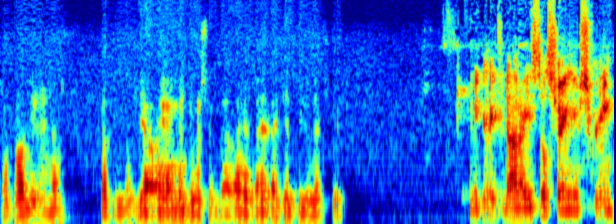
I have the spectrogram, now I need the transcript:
So probably they know. But, but yeah, I, I'm going to accept that. I, I, I tell to you next week. It'd be great. Dawn, are you still sharing your screen?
